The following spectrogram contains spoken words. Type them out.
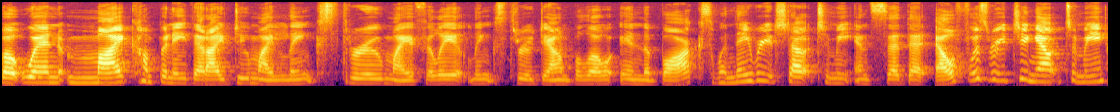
but when my company that i do my links through my affiliate affiliate links through down below in the box. When they reached out to me and said that elf was reaching out to me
